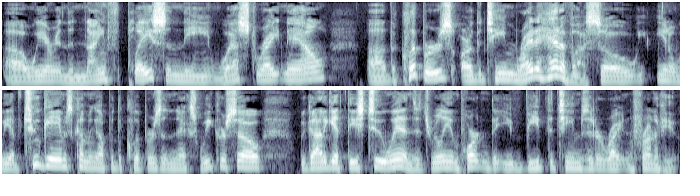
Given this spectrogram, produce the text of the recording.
Uh, we are in the ninth place in the West right now. Uh, the Clippers are the team right ahead of us. So, you know, we have two games coming up with the Clippers in the next week or so. We got to get these two wins. It's really important that you beat the teams that are right in front of you.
